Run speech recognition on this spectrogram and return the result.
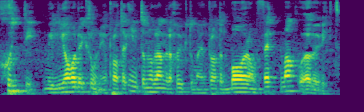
70 miljarder kronor. Jag pratar inte om några andra sjukdomar, jag pratar bara om fetma och övervikt.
